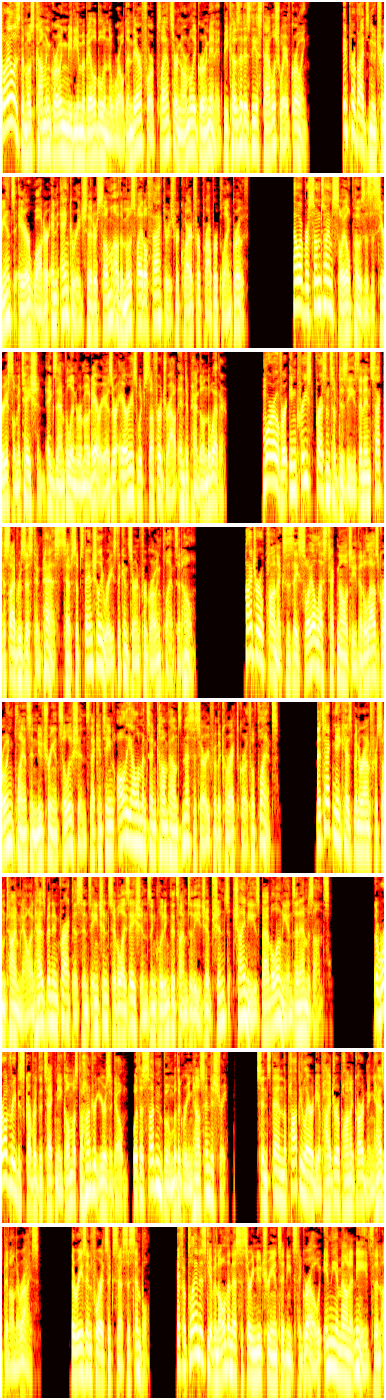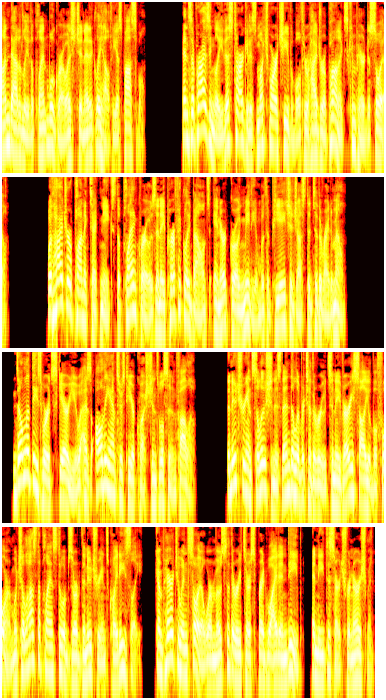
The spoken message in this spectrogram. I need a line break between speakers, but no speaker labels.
Soil is the most common growing medium available in the world, and therefore plants are normally grown in it because it is the established way of growing. It provides nutrients, air, water, and anchorage that are some of the most vital factors required for proper plant growth. However, sometimes soil poses a serious limitation, example in remote areas or areas which suffer drought and depend on the weather. Moreover, increased presence of disease and insecticide resistant pests have substantially raised the concern for growing plants at home. Hydroponics is a soil-less technology that allows growing plants in nutrient solutions that contain all the elements and compounds necessary for the correct growth of plants. The technique has been around for some time now and has been in practice since ancient civilizations, including the times of the Egyptians, Chinese, Babylonians, and Amazons. The world rediscovered the technique almost a hundred years ago with a sudden boom of the greenhouse industry. Since then, the popularity of hydroponic gardening has been on the rise. The reason for its success is simple. If a plant is given all the necessary nutrients it needs to grow in the amount it needs, then undoubtedly the plant will grow as genetically healthy as possible. And surprisingly, this target is much more achievable through hydroponics compared to soil. With hydroponic techniques, the plant grows in a perfectly balanced inert growing medium with a pH adjusted to the right amount. Don't let these words scare you, as all the answers to your questions will soon follow. The nutrient solution is then delivered to the roots in a very soluble form, which allows the plants to absorb the nutrients quite easily, compared to in soil where most of the roots are spread wide and deep and need to search for nourishment.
